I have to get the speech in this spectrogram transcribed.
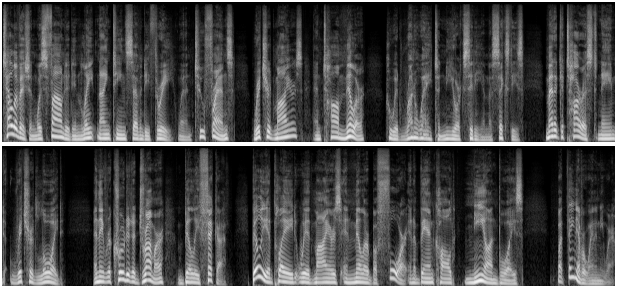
Television was founded in late 1973 when two friends, Richard Myers and Tom Miller, who had run away to New York City in the 60s, met a guitarist named Richard Lloyd, and they recruited a drummer, Billy Ficca. Billy had played with Myers and Miller before in a band called Neon Boys, but they never went anywhere.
